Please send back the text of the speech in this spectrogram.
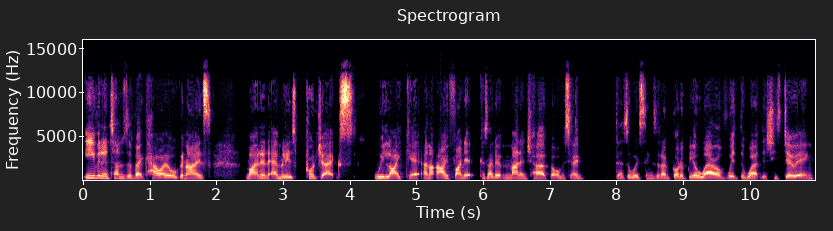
Even in terms of like how I organize mine and Emily's projects, we like it, and I find it because I don't manage her, but obviously I, there's always things that I've got to be aware of with the work that she's doing.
